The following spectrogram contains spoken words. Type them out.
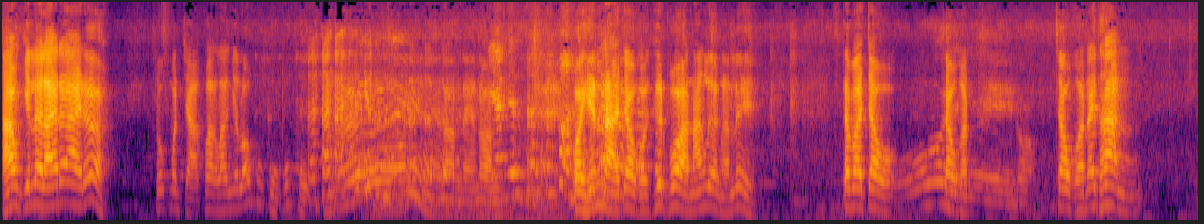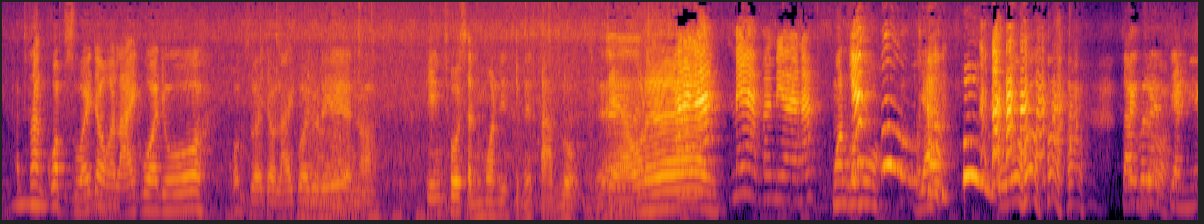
เอากินหลายๆได้เด้อทุกมันจากภาคหลังอย่าร้องกุ๊กกุ๊กกุ๊กกุ๊กเอ้ยแน่นอนแน่นอนยังจะพอเห็นหน้าเจ้าก็ขึ้นพ่อหนังเรื่องนั้นเลย แต่ว่าเจ้าเจ้ากันเจ้าก็ได้ทั้งทั้งความสวยเจ้าก็หลายกว่าอยู่ความสวยเจ้าหลายกว่าอยู่เด้เนาะ เพลงโชว์ฉันมวนที่สุดในสามโลกเด้อแจ๋วเลอะไรยนะแม่มันมีอะไรนะม่วนกว่าหมูยักจำไปเลยเสียงนี้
